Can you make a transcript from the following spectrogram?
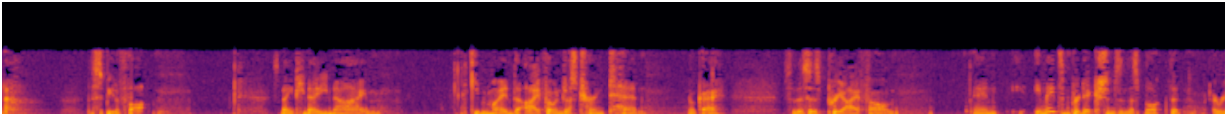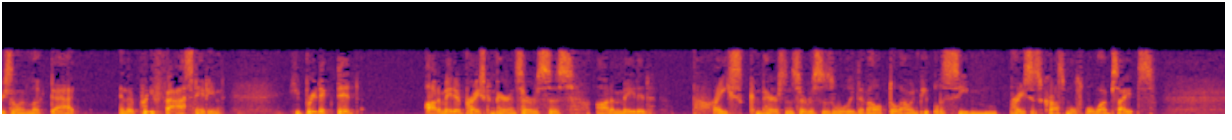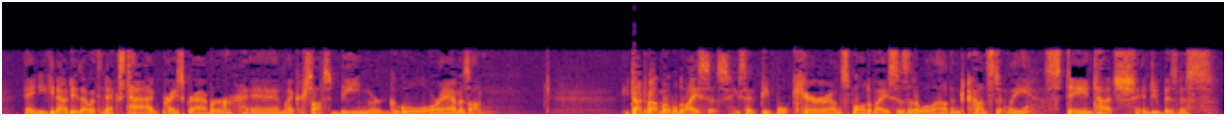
the Speed of Thought. It's 1999. Keep in mind the iPhone just turned 10, okay? So this is pre-iPhone. And he made some predictions in this book that I recently looked at, and they're pretty fascinating. He predicted automated price comparison services, automated price comparison services will be developed, allowing people to see prices across multiple websites. And you can now do that with Nextag, Price Grabber, and Microsoft's Bing or Google or Amazon. He talked about mobile devices. He said people carry around small devices that will allow them to constantly stay in touch and do business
